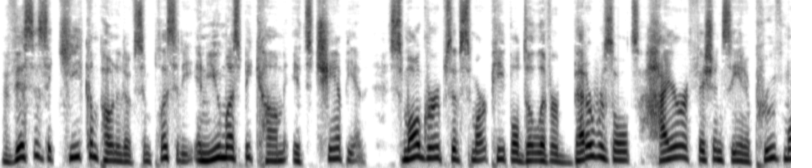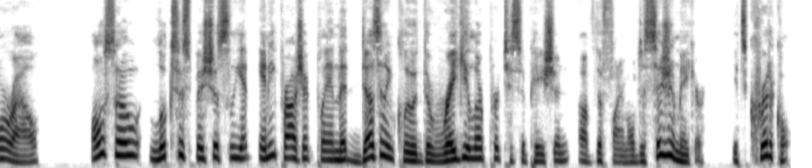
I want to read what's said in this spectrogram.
This is a key component of simplicity, and you must become its champion. Small groups of smart people deliver better results, higher efficiency, and improved morale. Also, look suspiciously at any project plan that doesn't include the regular participation of the final decision maker. It's critical.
